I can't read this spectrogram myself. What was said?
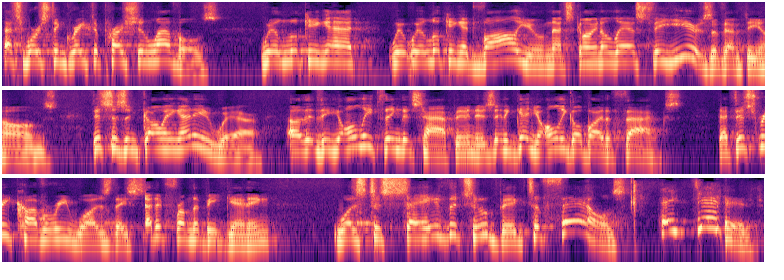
That's worse than Great Depression levels. We're looking at, we're, we're looking at volume that's going to last for years of empty homes. This isn't going anywhere. Uh, the, the only thing that's happened is, and again, you only go by the facts, that this recovery was, they said it from the beginning, was to save the too big to fails. They did it.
